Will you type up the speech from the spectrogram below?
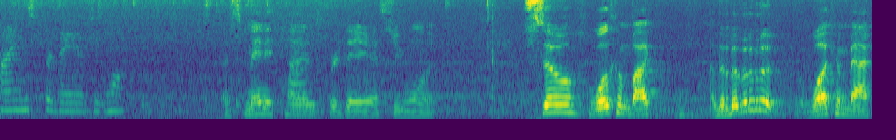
times per day as you want. As many times per day as you want. So welcome back. Welcome back,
